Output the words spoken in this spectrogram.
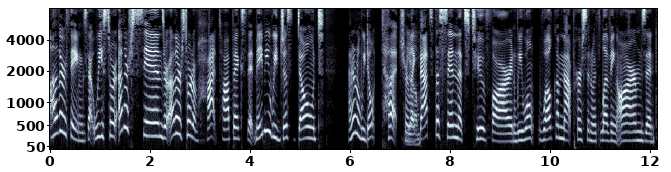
other things that we sort, other sins or other sort of hot topics that maybe we just don't, I don't know, we don't touch or yeah. like that's the sin that's too far and we won't welcome that person with loving arms. And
